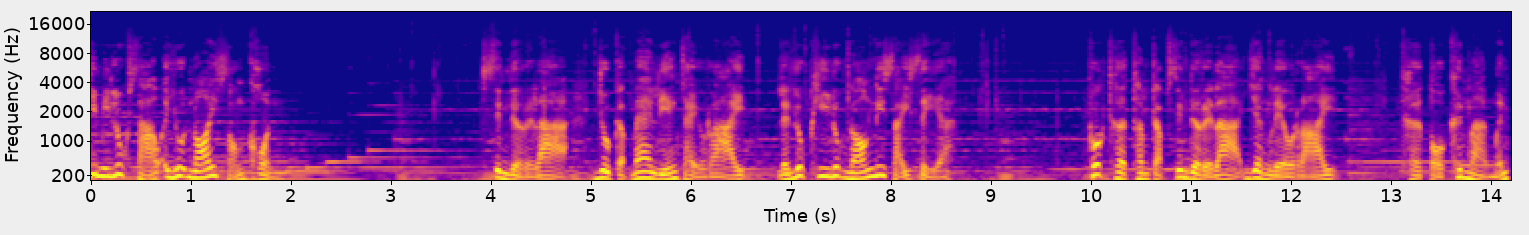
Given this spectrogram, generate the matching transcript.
ที่มีลูกสาวอายุน้อยสองคน ซินเดอเรลล่าอยู่กับแม่เลี้ยงใจร้าย และลูกพี่ลูกน้องนิสัยเสีย พวกเธอทำกับซินเดอเรลล่าอย่างเลวร้าย เธอโตขึ้นมาเหมือน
